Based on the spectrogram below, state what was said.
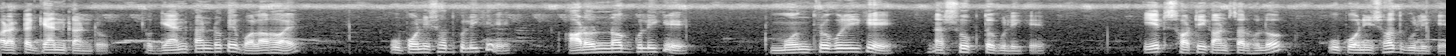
আর একটা জ্ঞানকাণ্ড। তো জ্ঞানকাণ্ডকে বলা হয় উপনিষদগুলিকে, আরণ্যকগুলিকে, মন্ত্রগুলিকে না সূক্তগুলিকে। এর সঠিক আনসার হলো উপনিষদগুলিকে।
